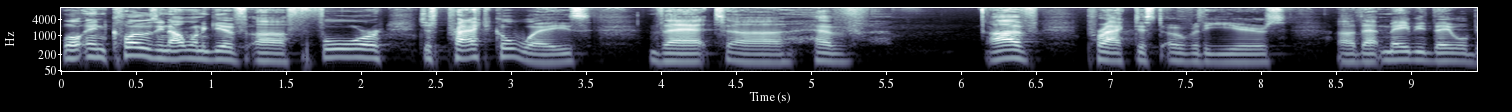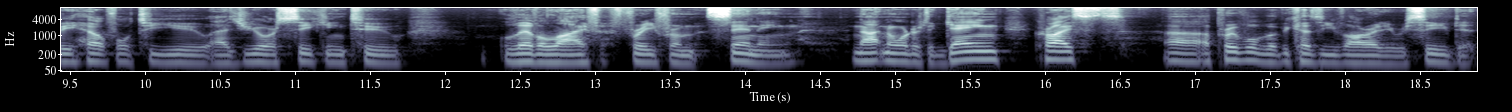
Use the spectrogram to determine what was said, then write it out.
Well, in closing, I want to give uh, four just practical ways that uh, have I've practiced over the years uh, that maybe they will be helpful to you as you're seeking to live a life free from sinning, not in order to gain Christ's uh, approval, but because you've already received it.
